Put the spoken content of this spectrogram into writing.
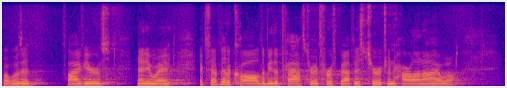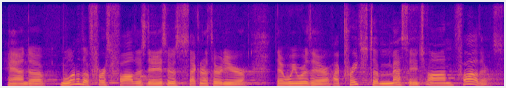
what was it, five years? Anyway, accepted a call to be the pastor at First Baptist Church in Harlan, Iowa. And uh, one of the first Father's Days, it was the second or third year that we were there, I preached a message on fathers.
